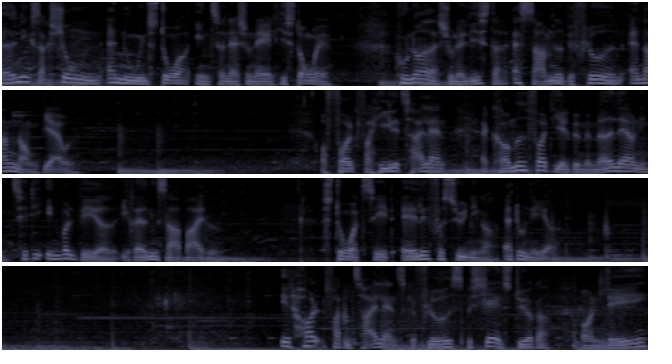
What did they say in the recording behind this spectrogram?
Redningsaktionen er nu en stor international historie. Hundrede af journalister er samlet ved floden af Nang Nong-bjerget. Og folk fra hele Thailand er kommet for at hjælpe med madlavning til de involverede i redningsarbejdet. Stort set alle forsyninger er doneret. Et hold fra den thailandske flådes specialstyrker og en læge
